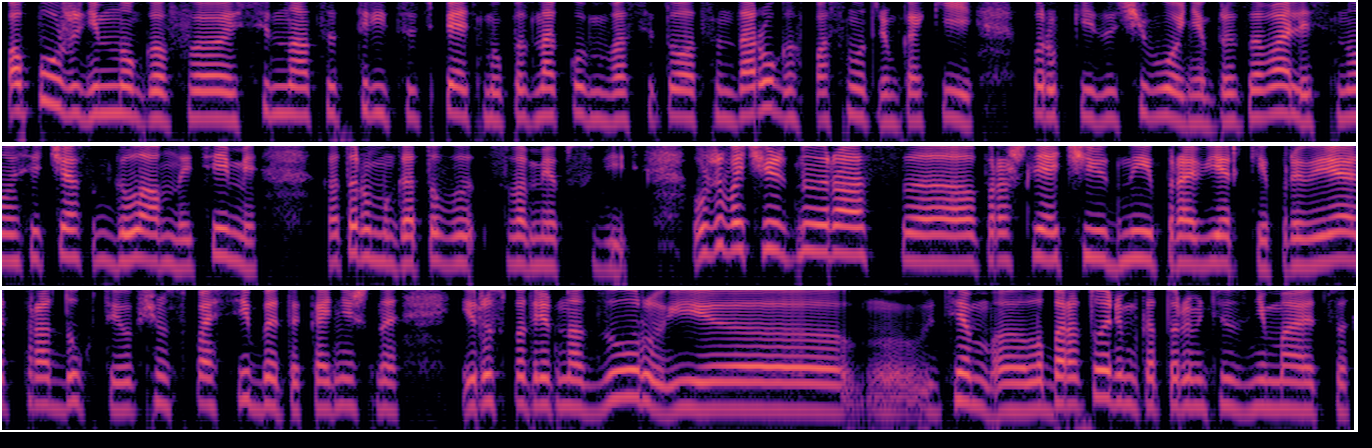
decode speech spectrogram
Попозже немного в э, 17.35 мы познакомим вас с ситуацией на дорогах, посмотрим, какие пробки из-за чего они образовались. Ну а сейчас к главной теме, которую мы готовы с вами обсудить. Уже в очередной раз э, прошли очередные проверки, проверяют продукты. В общем, спасибо это, конечно, и Роспотребнадзору, и э, тем э, лабораториям, которыми этим занимаются.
